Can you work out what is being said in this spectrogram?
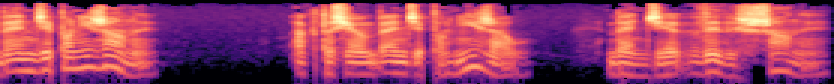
będzie poniżony. A kto się będzie poniżał, będzie wywyższony.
